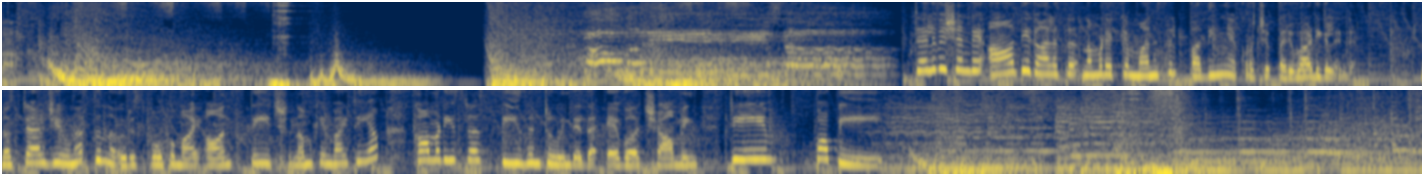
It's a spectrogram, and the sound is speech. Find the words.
ടെലിവിഷന്റെ ആദ്യകാലത്ത് നമ്മുടെയൊക്കെ മനസ്സിൽ പതിഞ്ഞ കുറച്ച് പരിപാടികളുണ്ട്. നൊസ്റ്റാൾജി ഉണർത്തുന്ന ഒരു സ്പൂഫുമായി ഓൺ സ്റ്റേജ് നമുക്ക് ഇൻവൈറ്റ് ചെയ്യാം. കോമഡി സ്റ്റാർ സീസൺ ടുവിന്റെ the ever charming team Poppy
